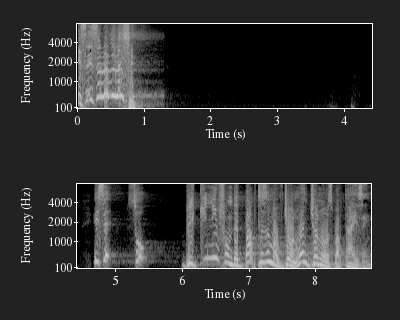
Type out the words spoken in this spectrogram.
it's, it's a revelation. He said, so beginning from the baptism of John, when John was baptizing,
